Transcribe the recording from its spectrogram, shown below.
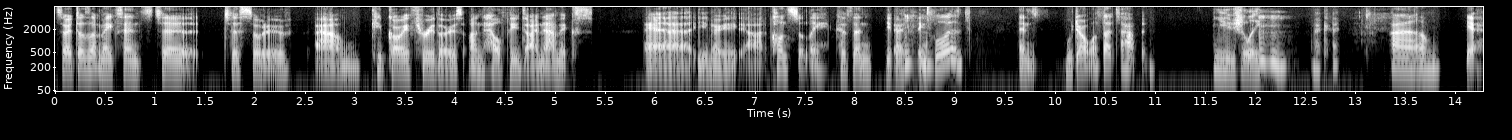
So it doesn't make sense to to sort of um, keep going through those unhealthy dynamics, uh, you know, uh, constantly because then you know things will end, and we don't want that to happen. Usually, Mhm. okay. Um, yeah,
